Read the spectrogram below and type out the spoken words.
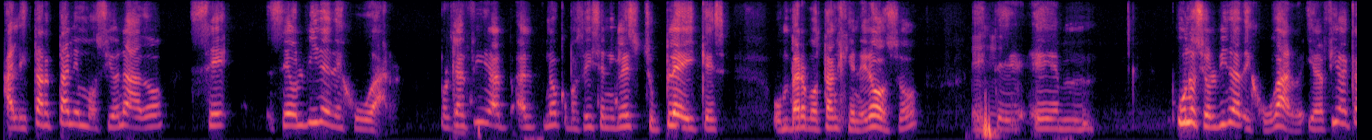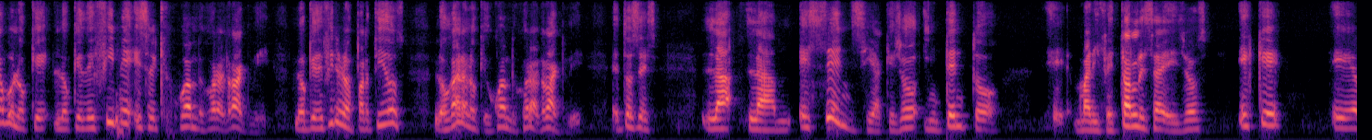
al estar tan emocionado, se, se olvide de jugar. Porque al fin, no como se dice en inglés, to play, que es un verbo tan generoso, este, em, uno se olvida de jugar. Y al fin y al cabo lo que, lo que define es el que juega mejor al rugby lo que define los partidos los ganan los que juegan mejor al rugby. Entonces, la, esencia que yo intento eh, manifestarles a ellos es que eh,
